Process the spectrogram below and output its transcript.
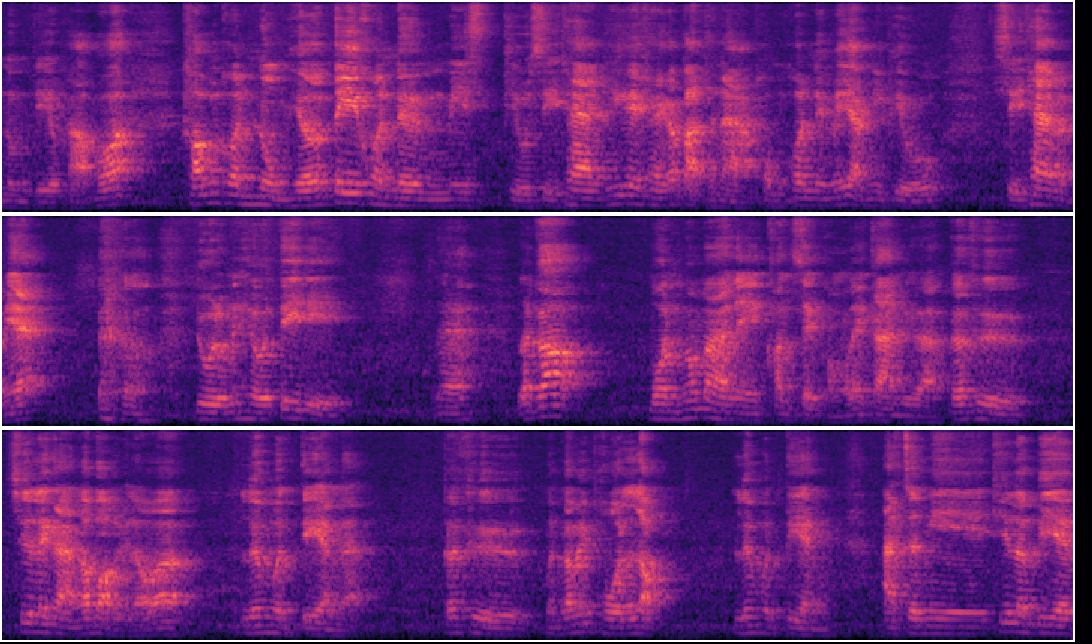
หนุ่มตีขาวๆเพราะว่าเขาเป็นคนหนุ่มเฮลตี้คนหนึ่งมีผิวสีแทนที่ใครๆก็ปรารถนา ผมคนหนึ่งไม่อยากมีผิวสีแทนแบบเนี้ย ดูแล้วมันเฮลตี้ดีนะแล้วก็วนเข้ามาในคอนเซ็ปต์ของรายการดีกว่าก็คือชื่อรายการก็บอกอยู่แล้วว่า เรื่องบนเตียงอะก็คือมันก็ไม่พ้นหรอกเรื่องบนเตียง อาจจะมีที่ระเบียง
